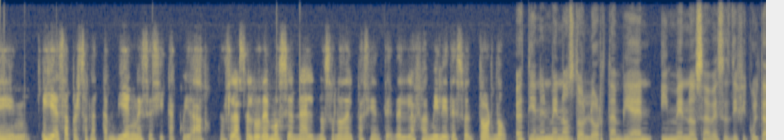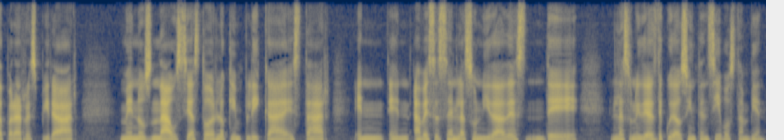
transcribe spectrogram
Em, y esa persona también necesita cuidado. la salud emocional, no solo del paciente, de la familia y de su entorno. Eh, tienen menos dolor también y menos a veces dificultad para respirar, menos náuseas, todo lo que implica estar en, en a veces en las unidades de las unidades de cuidados intensivos también.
